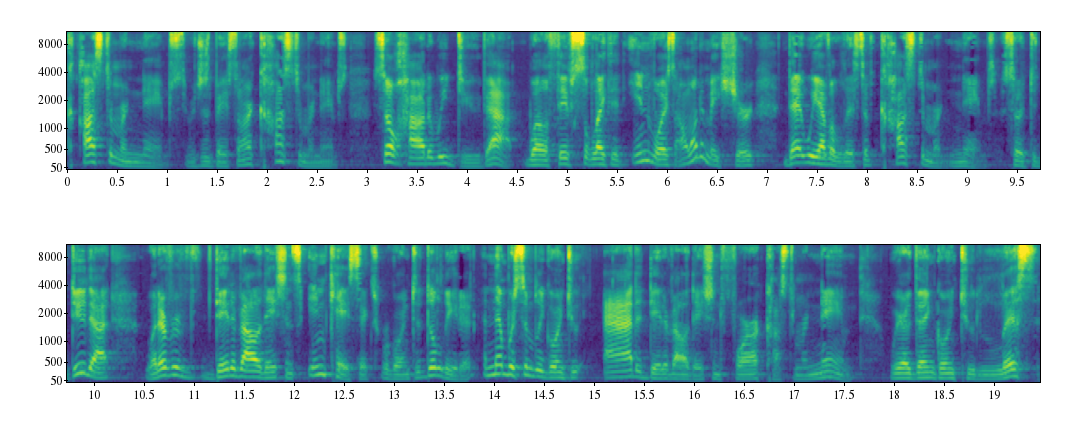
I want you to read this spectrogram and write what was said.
customer names, which is based on our customer names. So how do we do that? Well, if they've selected invoice, I want to make sure that we have a list of customer names. So to do that, whatever data validations in K6, we're going to delete it. And then we're simply going to add a data validation for our customer name. We are then going to list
